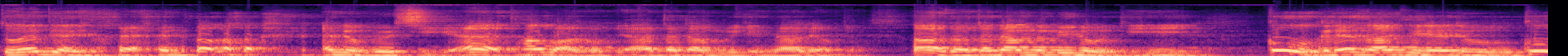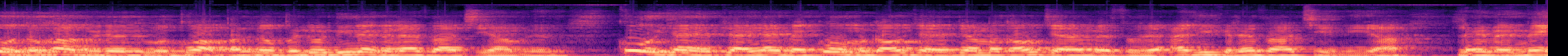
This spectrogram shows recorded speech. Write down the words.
သူပဲပြန်ယူရတယ်နော်အဲ့လိုမျိုးရှိတယ်အဲ့ဒါထားပါတော့ဗျာတတမမီတွေနားလဲအောင်ဗျာအဲ့တော့တတမမီတို့ဒီကိုယ်ကလေးစားချင်တဲ့သူကိုယ်ဒုက္ခပေးတဲ့သူကိုကိုကဘယ်လိုဘယ်လိုနည်းနဲ့ကလေးစားချင်ရမလဲကိုယ်ရရင်ပြန်ရိုက်မယ်ကိုယ်မကောင်းကြရင်ပြန်မကောင်းကြရမယ်ဆိုရင်အဲ့ဒီကလေးစားချင်နည်းက level နေ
